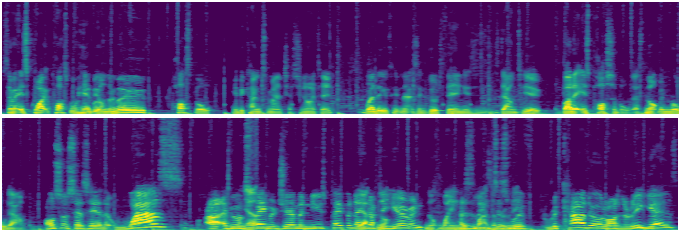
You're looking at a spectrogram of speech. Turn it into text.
So it is quite possible he'll be on the move, possible he'll be coming to Manchester United. Whether you think that's a good thing is, down to you, but it is possible. That's not been ruled out. Also says here that Waz, uh, everyone's Yeah. favourite German newspaper named Yeah, after not- Urine, not Wayne has linked us with Ricardo Rodriguez,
